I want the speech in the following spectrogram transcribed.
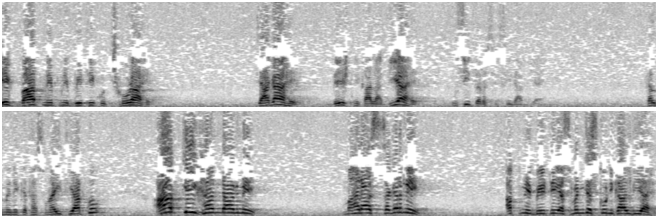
एक बाप ने अपने बेटे को छोड़ा है। त्यागा है, देश निकाला दिया है, उसी तरह से श्री राम जाएँगे कल मैंने कथा सुनाई थी आपको। आपके ही खानदान में महाराज सगर ने अपने बेटे असमंजस को निकाल दिया है।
